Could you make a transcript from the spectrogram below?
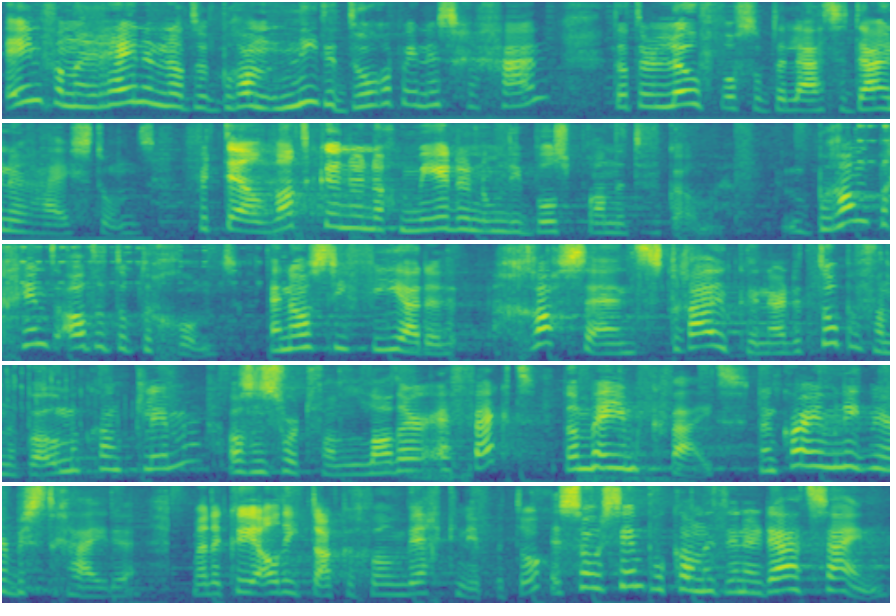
een van de redenen dat de brand niet het dorp in is gegaan, dat er loofbos op de laatste duinenrij stond. Vertel, wat kunnen we nog meer doen om die bosbranden te voorkomen? Brand begint altijd op de grond. En als die via de grassen en struiken naar de toppen van de bomen kan klimmen, als een soort van ladder-effect, dan ben je hem kwijt. Dan kan je hem niet meer bestrijden. Maar dan kun je al die takken gewoon wegknippen, toch? Zo simpel kan het inderdaad zijn.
